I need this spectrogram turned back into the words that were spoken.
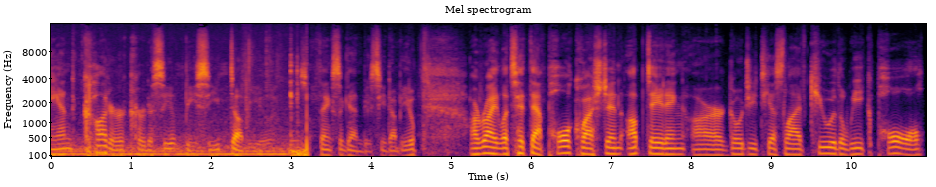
and cutter courtesy of BCW. So thanks again, BCW. All right, let's hit that poll question, updating our Go GTS Live Q of the Week poll.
